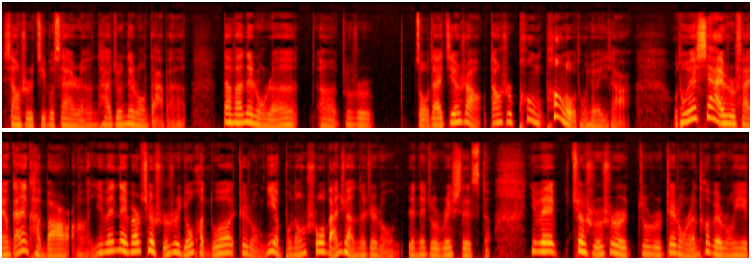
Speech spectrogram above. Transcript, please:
像是吉普赛人，他就那种打扮。但凡那种人，嗯，就是。走在街上，当时碰碰了我同学一下，我同学下意识反应赶紧看包啊，因为那边确实是有很多这种，你也不能说完全的这种人家就是 racist，因为确实是就是这种人特别容易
